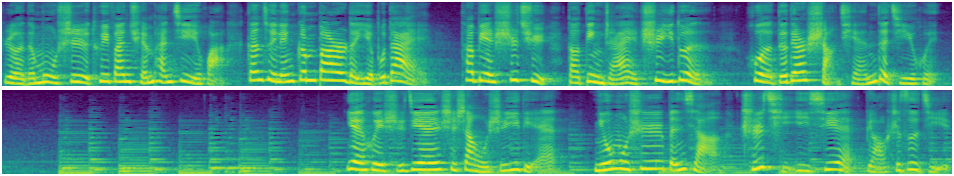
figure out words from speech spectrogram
惹得牧师推翻全盘计划，干脆连跟班的也不带，他便失去到定宅吃一顿或得点赏钱的机会。宴会时间是上午十一点。牛牧师本想迟起一些，表示自己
